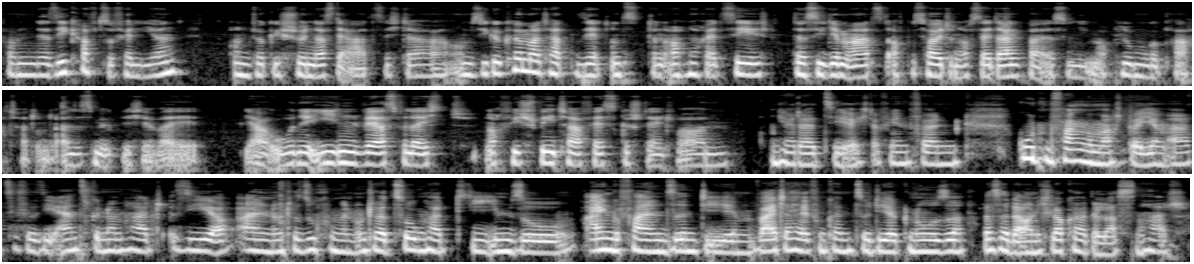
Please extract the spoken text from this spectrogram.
von der Sehkraft zu verlieren. Und wirklich schön, dass der Arzt sich da um sie gekümmert hat. Und sie hat uns dann auch noch erzählt, dass sie dem Arzt auch bis heute noch sehr dankbar ist und ihm auch Blumen gebracht hat und alles Mögliche, weil ja, ohne ihn wäre es vielleicht noch viel später festgestellt worden. Ja, da hat sie echt auf jeden Fall einen guten Fang gemacht bei ihrem Arzt, dass er sie ernst genommen hat, sie auch allen Untersuchungen unterzogen hat, die ihm so eingefallen sind, die ihm weiterhelfen können zur Diagnose, dass er da auch nicht locker gelassen hat.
